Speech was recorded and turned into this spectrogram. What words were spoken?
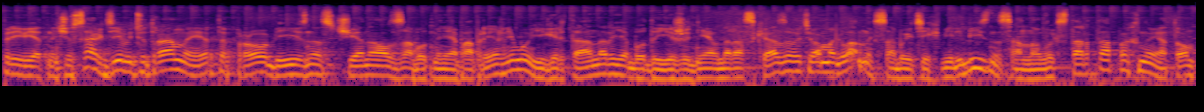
Привет на часах, 9 утра, и это про бизнес Channel. Зовут меня по-прежнему Игорь Таннер. Я буду ежедневно рассказывать вам о главных событиях в мире бизнеса, о новых стартапах, ну и о том,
